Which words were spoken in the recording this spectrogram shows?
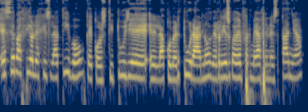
ese vacío legislativo que constituye eh, la cobertura del riesgo de enfermedad en España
